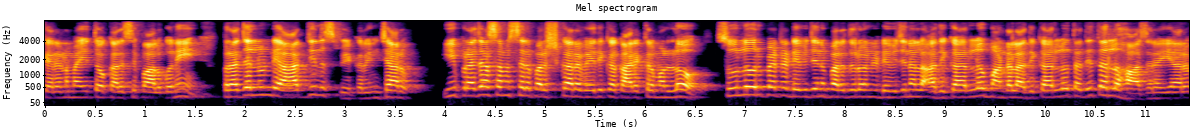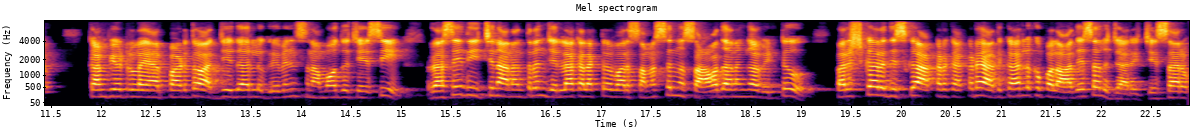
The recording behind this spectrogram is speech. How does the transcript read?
కిరణమయితో కలిసి పాల్గొని ప్రజల నుండి అర్జీలు స్వీకరించారు. ఈ ప్రజా సమస్యల పరిష్కార వేదిక కార్యక్రమంలో సూళ్ళూరుపేట డివిజన్ పరిధిలోని డివిజనల్ అధికారులు మండల అధికారులు తదితరులు హాజరయ్యారు. కంప్యూటర్ల ఏర్పాటుతో అర్జీదారులు గ్రివెన్స్ నమోదు చేసి రసీదు ఇచ్చిన అనంతరం జిల్లా కలెక్టర్ వారి సమస్యలను సావధానంగా వింటూ పరిష్కార దిశగా అక్కడికక్కడే అధికారులకు పలు ఆదేశాలు జారీ చేశారు.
